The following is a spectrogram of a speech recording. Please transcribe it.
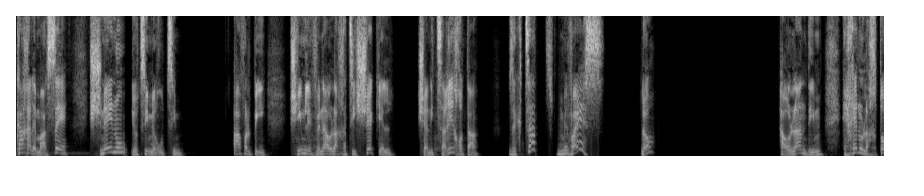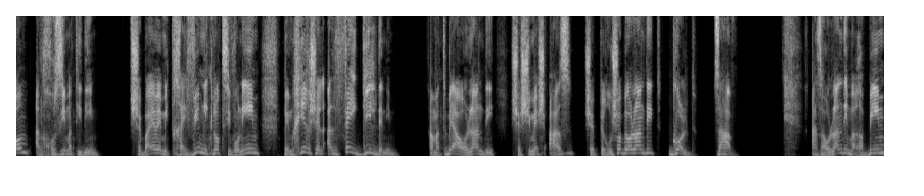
ככה למעשה, שנינו יוצאים מרוצים. אף על פי שאם לבנה עולה חצי שקל, כשאני צריך אותה, זה קצת מבאס, לא? ההולנדים החלו לחתום על חוזים עתידיים, שבהם הם מתחייבים לקנות צבעוניים במחיר של אלפי גילדנים, המטבע ההולנדי ששימש אז, שפירושו בהולנדית גולד, זהב. אז ההולנדים הרבים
